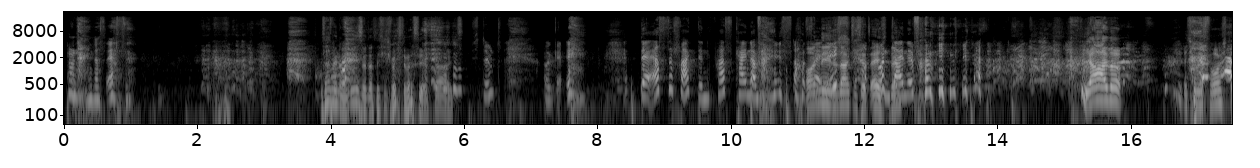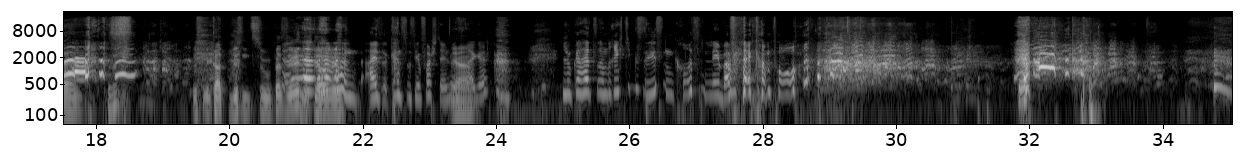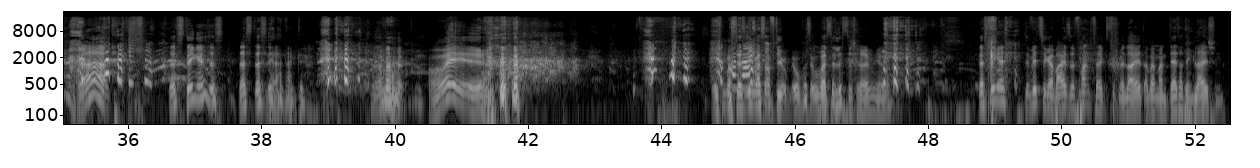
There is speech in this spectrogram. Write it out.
Oh nein, das erste. Das hat mir noch nie so, dass ich nicht wusste, was du jetzt sagst. Stimmt. Okay. Der erste Fakt, den fast keiner weiß, außer Oh nee, ich du sagst es jetzt echt, und ne? deine Familie. Ja, also, ich kann mir das vorstellen. Das ist, das ist mir gerade ein bisschen zu persönlich, glaube Also, kannst du es dir vorstellen, was Ja. ich sage? Luca hat so einen richtig süßen, großen Leberfleck am Po. Ja, das Ding ist, das, das, das, ja, danke. Oi. Ich muss jetzt irgendwas auf die oberste, oberste Liste schreiben hier. Das Ding ist, witzigerweise, Fun Facts, tut mir leid, aber mein Dad hat den gleichen.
